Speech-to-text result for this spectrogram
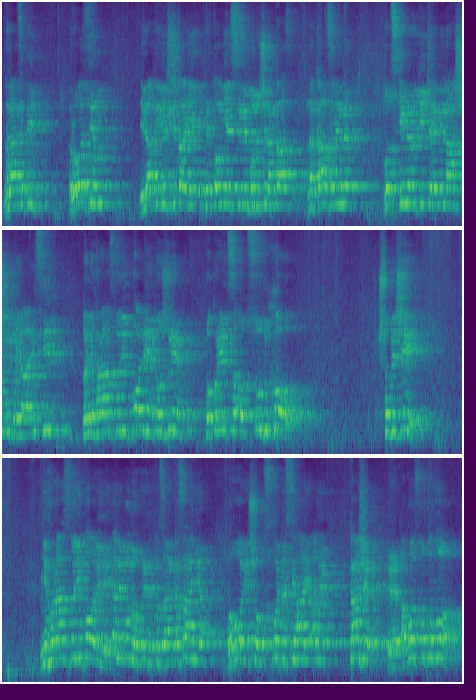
12 розділ, 9 вірш читає, притом, если мы, будучи наказ, наказанными плотскими родителями нашими, боялись их, то не гораздо ли более должны покориться Отцу Духов, чтобы жить. Не гораздо ли более, я не буду говорити тут за наказання, говорить, що Господь досягає, але каже е, апостол Павло,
